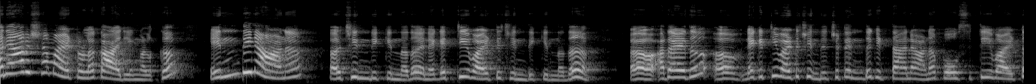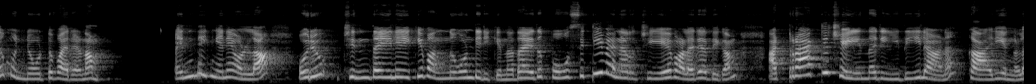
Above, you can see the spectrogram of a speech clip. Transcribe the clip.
അനാവശ്യമായിട്ടുള്ള കാര്യങ്ങൾക്ക് എന്തിനാണ് ചിന്തിക്കുന്നത്? നെഗറ്റീവായിട്ട് ചിന്തിക്കുന്നത്. അതായത് നെഗറ്റീവായിട്ട് ചിന്തിച്ചിട്ട് എന്ത് കിട്ടാനാണ്? പോസിറ്റീവായിട്ട് മുന്നോട്ട് വരണം. എന്തിങ്ങനെയുള്ള ഒരു ചിന്തയിലേക്ക് വന്നുകൊണ്ടിരിക്കുന്നത്. അതായത് പോസിറ്റീവ് എനർജിയെ വളരെയധികം അട്രാക്റ്റ് ചെയ്യുന്ന രീതിയിലാണ് കാര്യങ്ങൾ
